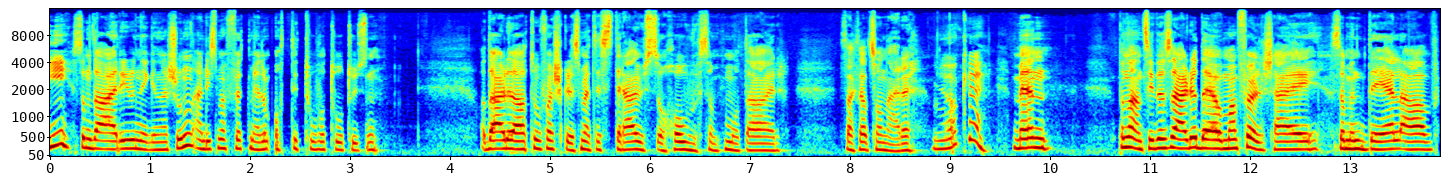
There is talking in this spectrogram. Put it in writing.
Y, som da er ironigenerasjonen, er de som er født mellom 82 og 2000. Og da er det da to forskere som heter Strauss og Hov, som på en måte har sagt at sånn er det. Ja, OK. Men på den annen side så er det jo det om man føler seg som en del av,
